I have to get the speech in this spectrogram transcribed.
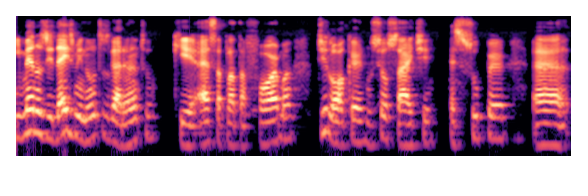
Em menos de 10 minutos, garanto que essa plataforma de Locker no seu site é super é,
